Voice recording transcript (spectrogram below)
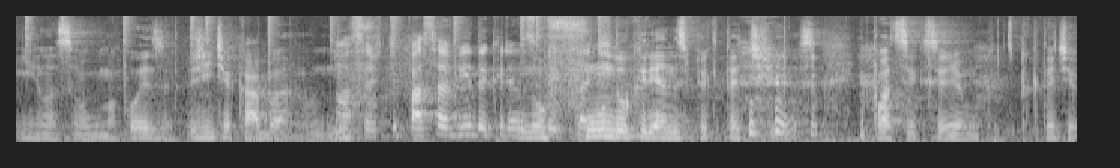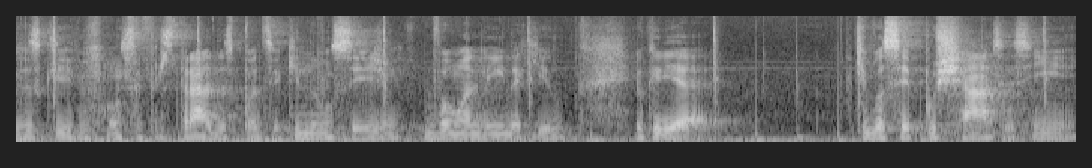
em relação a alguma coisa, a gente acaba. No, Nossa, a gente passa a vida criando no expectativas. No fundo, criando expectativas. e pode ser que sejam expectativas que vão ser frustradas, pode ser que não sejam, vão além daquilo. Eu queria que você puxasse, assim,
